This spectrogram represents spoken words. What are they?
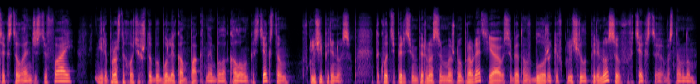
text-align justify, или просто хочешь, чтобы более компактная была колонка с текстом, включи перенос. Так вот, теперь этими переносами можно управлять. Я у себя там в бложике включил переносы в тексте в основном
